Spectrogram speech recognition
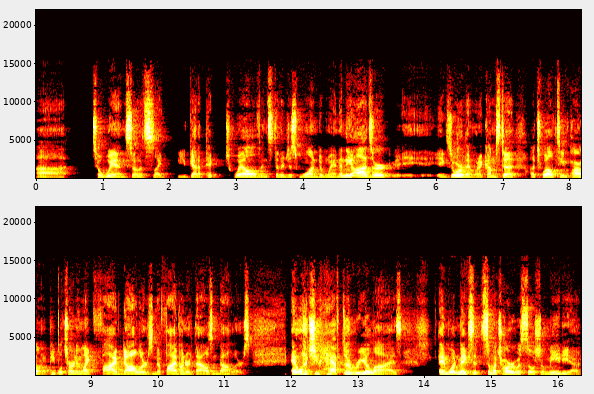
Uh, to win. So it's like you've got to pick 12 instead of just one to win. And the odds are exorbitant when it comes to a 12 team parlay. People turning like $5 into $500,000. And what you have to realize, and what makes it so much harder with social media,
